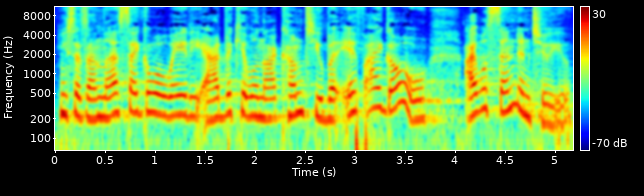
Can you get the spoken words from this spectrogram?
He says, Unless I go away, the advocate will not come to you, but if I go, I will send him to you.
